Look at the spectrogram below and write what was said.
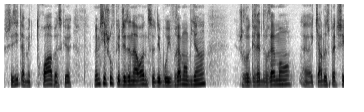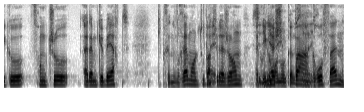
j'hésite à mettre 3 parce que même si je trouve que Jason Aaron se débrouille vraiment bien, je regrette vraiment euh, Carlos Pacheco, Frank Cho, Adam Quebert qui prennent vraiment le tout par-dessus la jambe. Acuna, je suis pas un gros fan.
